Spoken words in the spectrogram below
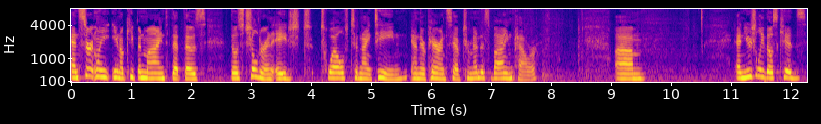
And certainly, you know, keep in mind that those those children aged 12 to 19 and their parents have tremendous buying power. Um, and usually those kids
